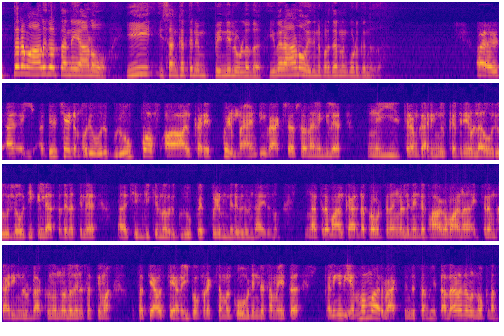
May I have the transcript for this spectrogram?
ഇത്തരം ആളുകൾ തന്നെയാണോ ഈ സംഘത്തിനും പിന്നിലുള്ളത്? ഇവരാണോ ഇതിന് പ്രചരണം കൊടുക്കുന്നത്? തീർച്ചയായിട്ടും. ഒരു ഒരു ഗ്രൂപ്പ് ഓഫ് ആൾക്കാർ എപ്പോഴും ആന്റി വാക്സേഴ്സ് അല്ലെങ്കിൽ ഈ ഇത്തരം കാര്യങ്ങൾക്കെതിരെയുള്ള ഒരു ലോജിക്കില്ലാത്ത തരത്തിൽ ചിന്തിക്കുന്ന ഒരു ഗ്രൂപ്പ് എപ്പോഴും നിലവിലുണ്ടായിരുന്നു. അത്തരം ആൾക്കാരുടെ പ്രവർത്തനങ്ങൾ ഇതിന്റെ ഭാഗമാണ് ഇത്തരം കാര്യങ്ങൾ ഉണ്ടാക്കുന്നു എന്നുള്ളതിന് സത്യമാ സത്യാവസ്ഥയാണ്. ഇപ്പൊ ഫോർ എക്സാമ്പിൾ കോവിഡിന്റെ സമയത്ത് അല്ലെങ്കിൽ എം എം ആർ വാക്സിന്റെ സമയത്ത് അതാണ് നമ്മൾ നോക്കണം.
